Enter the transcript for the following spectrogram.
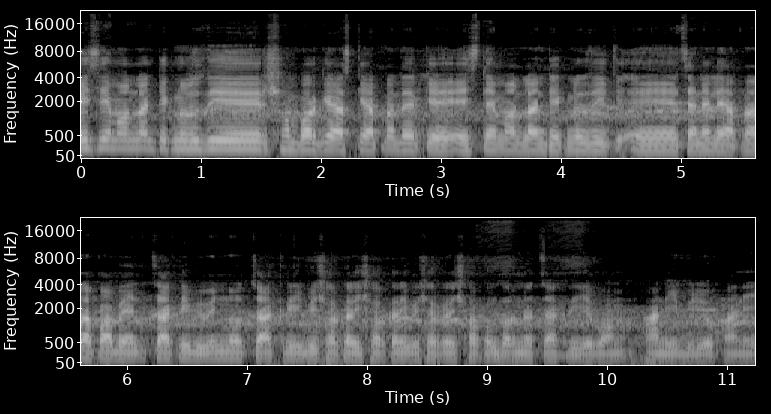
এইচ এম অনলাইন টেকনোলজির সম্পর্কে আজকে আপনাদেরকে এইচ এম অনলাইন টেকনোলজি চ্যানেলে আপনারা পাবেন চাকরি, বিভিন্ন চাকরি, বেসরকারি, সরকারি, বেসরকারি সকল ধরনের চাকরি এবং ফানি ভিডিও ফানি।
